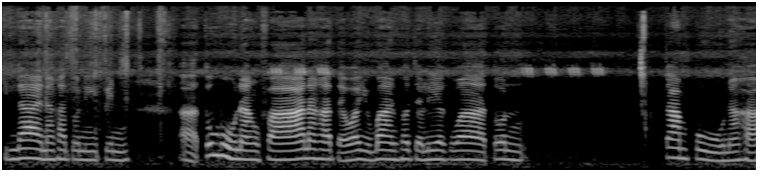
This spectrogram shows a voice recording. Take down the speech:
กินได้นะคะ ตัวนี้เป็นตุ้มหูนางฟ้านะคะ แต่ว่าอยู่บ้านเขาจะเรียกว่าต้นก้ามปูนะคะ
